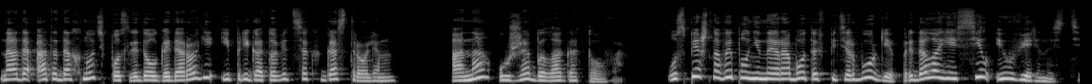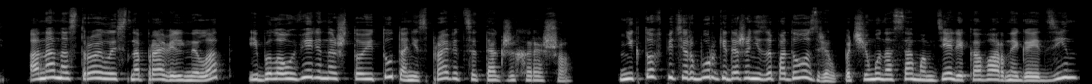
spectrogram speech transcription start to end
Надо отдохнуть после долгой дороги и приготовиться к гастролям». Она уже была готова. Успешно выполненная работа в Петербурге придала ей сил и уверенности. Она настроилась на правильный лад и была уверена, что и тут они справятся так же хорошо. Никто в Петербурге даже не заподозрил, почему на самом деле коварный Гайдзин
